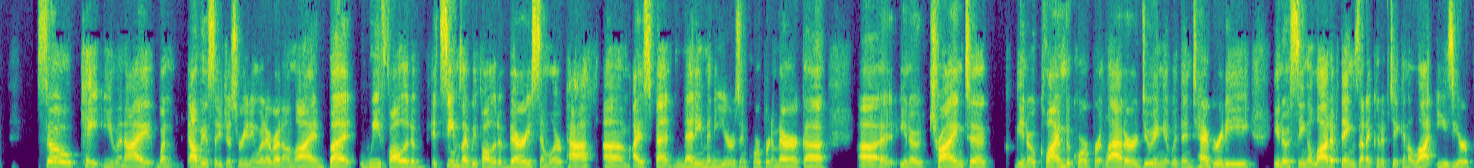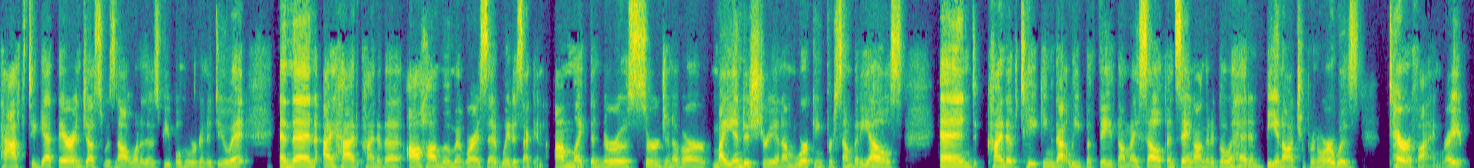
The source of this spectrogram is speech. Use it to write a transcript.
so Kate, you and I, when obviously just reading what I read online, but we followed a, it seems like we followed a very similar path. Um, I spent many, many years in corporate America, uh, you know, trying to you know climb the corporate ladder doing it with integrity you know seeing a lot of things that i could have taken a lot easier path to get there and just was not one of those people who were going to do it and then i had kind of a aha moment where i said wait a second i'm like the neurosurgeon of our my industry and i'm working for somebody else and kind of taking that leap of faith on myself and saying i'm going to go ahead and be an entrepreneur was terrifying right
